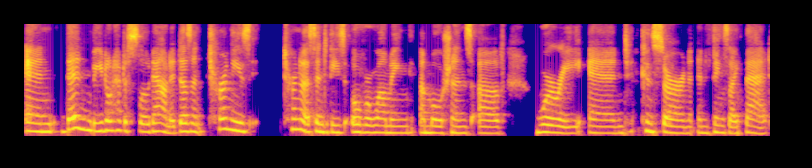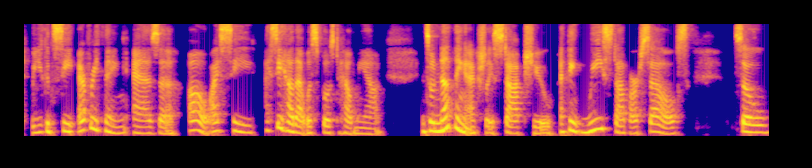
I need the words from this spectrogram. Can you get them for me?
And then you don't have to slow down. It doesn't turn these turn us into these overwhelming emotions of worry and concern and things like that you can see everything as a oh i see i see how that was supposed to help me out. And so nothing actually stops you. I think we stop ourselves. So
